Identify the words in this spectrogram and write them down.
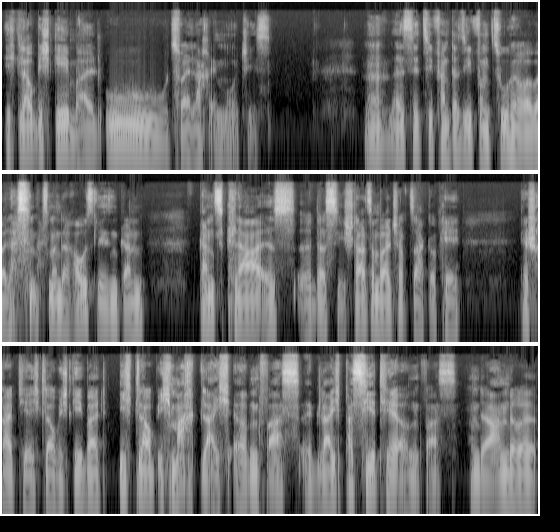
Ich glaube, ich gehe bald. Uh, zwei Lach-Emojis. Ne? Das ist jetzt die Fantasie vom Zuhörer überlassen, was man da rauslesen kann. Ganz klar ist, äh, dass die Staatsanwaltschaft sagt, okay, der schreibt hier, ich glaube, ich gehe bald, ich glaube, ich mache gleich irgendwas, äh, gleich passiert hier irgendwas. Und der andere,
